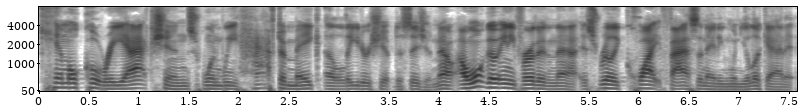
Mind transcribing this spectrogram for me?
chemical reactions when we have to make a leadership decision. Now, I won't go any further than that. It's really quite fascinating when you look at it.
